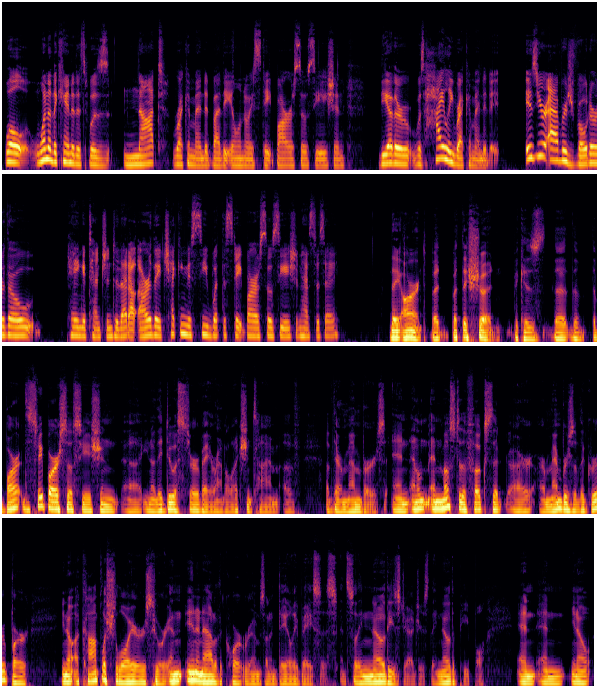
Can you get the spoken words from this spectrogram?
Well, one of the candidates was not recommended by the Illinois State Bar Association. The other was highly recommended. Is your average voter, though, paying attention to that? Are they checking to see what the State Bar Association has to say? They aren't, but but they should because the the the bar the State Bar Association, uh, you know, they do a survey around election time of of their members, and and and most of the folks that are are members of the group are you know, accomplished lawyers who are in, in and out of the courtrooms on a daily basis. And so they know these judges, they know the people. And, and you know,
